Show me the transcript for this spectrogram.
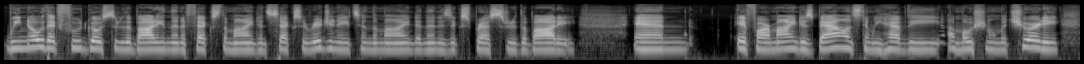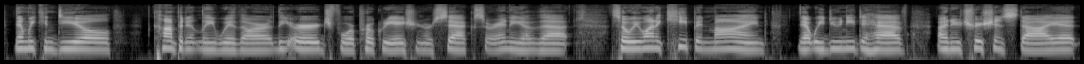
we know that food goes through the body and then affects the mind, and sex originates in the mind and then is expressed through the body. And if our mind is balanced and we have the emotional maturity, then we can deal competently with our the urge for procreation or sex or any of that. So we want to keep in mind that we do need to have a nutritious diet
